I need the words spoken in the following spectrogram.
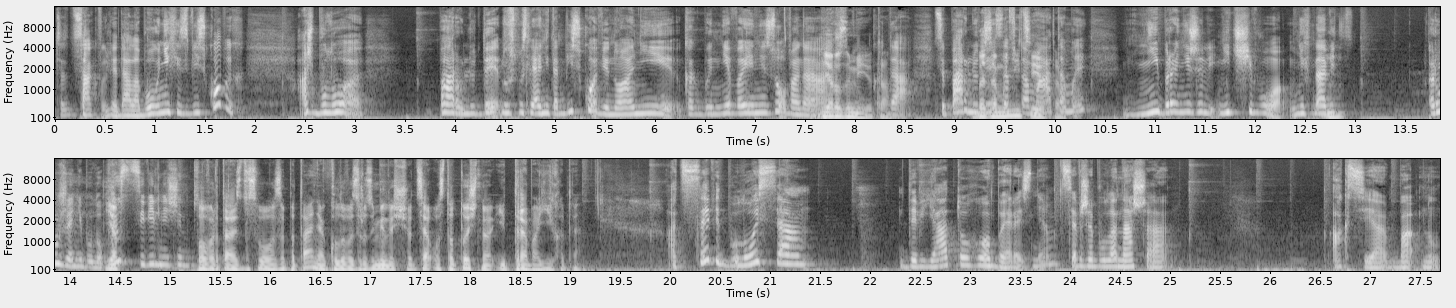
Це так виглядало. Бо у них із військових аж було пару людей, ну в смысле, вони там військові, але вони бы не воєнізована. Я розумію, так. Да. Це пару людей з автоматами, так. ні бронежилі, нічого. У них навіть. Mm. Оружия не було, плюс цивільні жінки. Повертаюсь до свого запитання, коли ви зрозуміли, що це остаточно і треба їхати. А це відбулося 9 березня. Це вже була наша акція, ну,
